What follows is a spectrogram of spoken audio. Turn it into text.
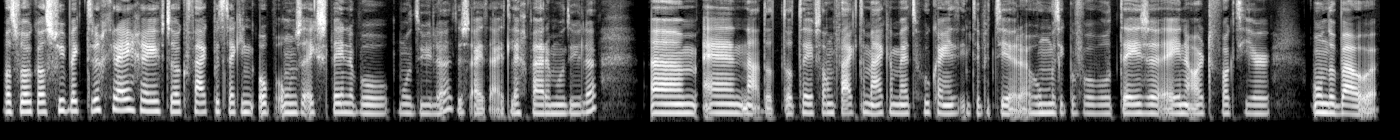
Wat we ook als feedback terugkregen, heeft ook vaak betrekking op onze explainable module, dus uit uitlegbare module. Um, en nou, dat, dat heeft dan vaak te maken met hoe kan je het interpreteren? Hoe moet ik bijvoorbeeld deze ene artefact hier onderbouwen?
